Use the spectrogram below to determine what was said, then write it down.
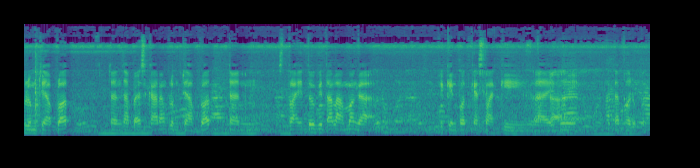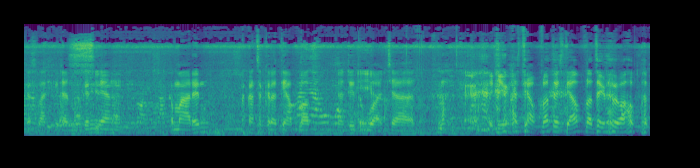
belum diupload dan sampai sekarang belum diupload dan setelah itu kita lama nggak bikin podcast lagi. Lah ini kita baru podcast lagi. Dan mungkin yang kemarin akan segera diupload. Jadi tunggu Iya. aja. Lah ini pas diupload terus diupload saya baru upload.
